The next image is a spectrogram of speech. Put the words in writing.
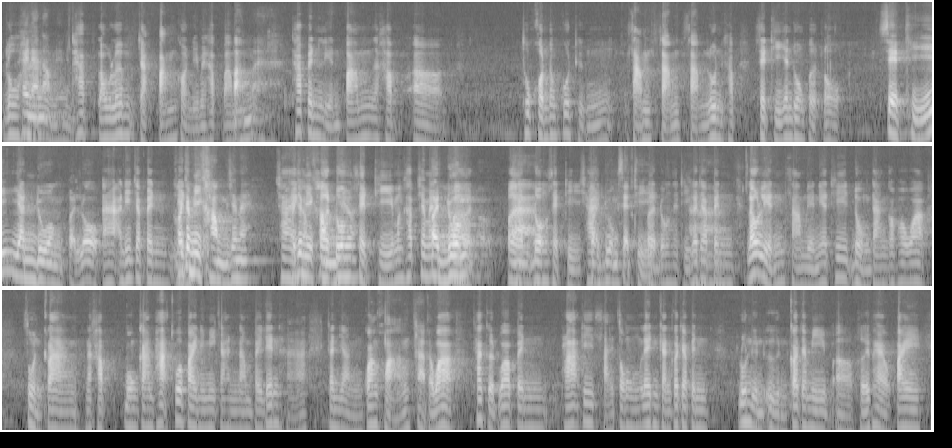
โลหะให้แนะนำนิดนึง ถ้าเราเริ่มจากปั๊มก่อนดีไหมครับปั๊มๆปั๊มอะ ถ้าเป็นเหรียญปั๊มนะครับเอ่อทุกคนต้องพูดถึง3 3 3รุ่นครับเศรษฐียันดวงเปิดโลก เศรษฐียันดวงเปิดโลกอ่าอันนี้จะเป็นเขาจะมีคำใช่ไหมใช่เขาจะมีครับเปิดคำดวงที่เศรษฐีมั้งครับใช่ไหมเปิดดวงเปิดอ่าดวงเศรษฐีใช่เปิดดวงเศรษฐีเปิดดวงเศรษฐีอ่าก็จะเป็นแล้วเหรียญสามเหรียญเนี่ยที่โด่งดังก็เพราะว่าส่วนกลางนะครับวงการพระทั่วไปเนี่ยมีการนำไปเล่นหากันอย่างกว้างขวางครับแต่ว่าถ้าเกิดว่าเป็นพระที่สายตรงเล่นกันก็จะเป็นรุ่นอื่น ๆ ก็จะมีเอ่อเผยแผ่ออกไปเอ่อ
